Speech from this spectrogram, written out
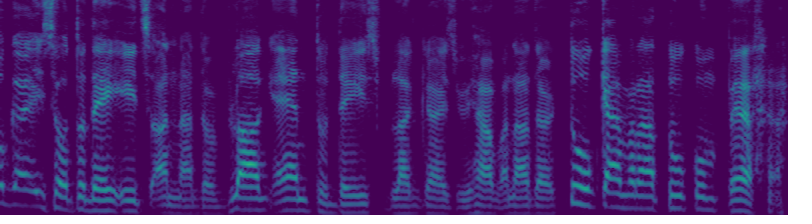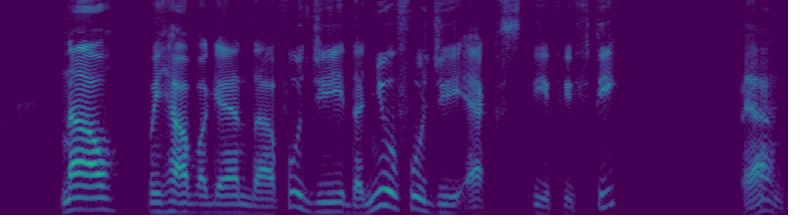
Hello guys, so today it's another vlog and today's vlog guys we have another two camera to compare. now we have again the Fuji, the new Fuji X-T50. Ayan.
